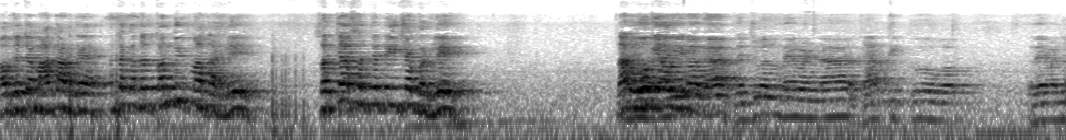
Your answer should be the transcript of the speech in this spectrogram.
ಅವ್ರ ಜೊತೆ ಮಾತಾಡಿದೆ ಅಂತಕ್ಕಂಥದ್ದು ತಂದಿಟ್ಟು ಮಾತಾಡಲಿ. ಸತ್ಯಾಸತ್ಯತೆ ಈಚೆ ಬರಲಿ. ನಾನು ಹೋಗಿ ಅವ್ರು ಇವಾಗ ಪ್ರಜ್ವಲ್ ರೇವಣ್ಣ, ಕಾರ್ತಿಕ್, ರೇವಣ್ಣ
